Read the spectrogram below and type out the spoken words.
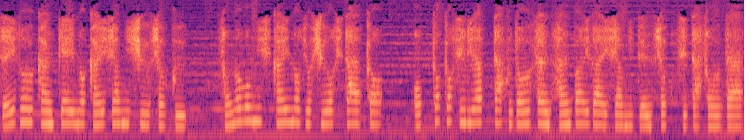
製造関係の会社に就職。その後に司会の助手をした後、夫と知り合った不動産販売会社に転職したそうだ。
